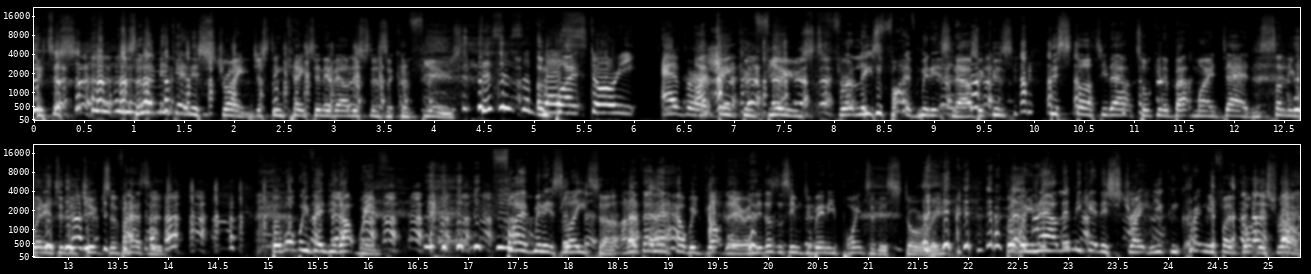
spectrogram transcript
It's just, so let me get this straight, just in case any of our listeners are confused. This is the best by- story ever. I've been confused for at least five minutes now because this started out talking about my dad and suddenly went into the Dukes of Hazzard. But what we've ended up with five minutes later, and I don't know how we got there, and there doesn't seem to be any point to this story. But we now let me get this straight, and you can correct me if I've got this wrong.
